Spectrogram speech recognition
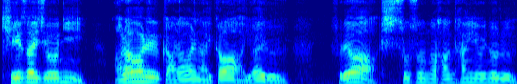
経済上に現れるか現れないかはいわゆるそれは子孫の繁栄を祈る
